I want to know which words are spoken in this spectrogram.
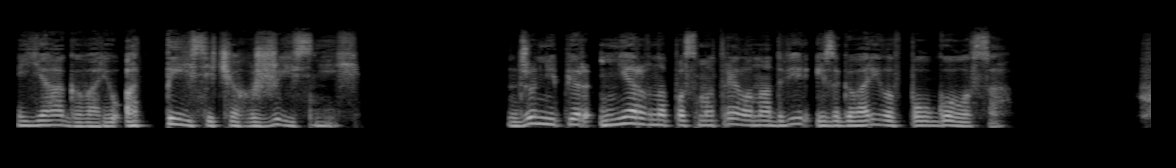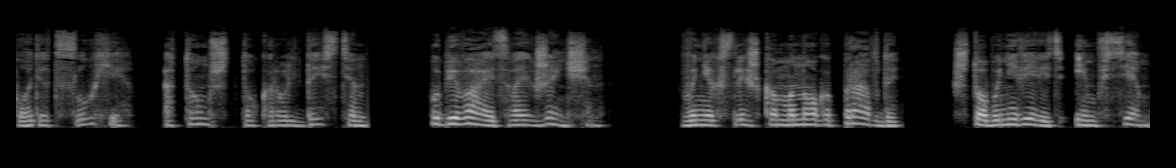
Я говорю о тысячах жизней. Джунипер нервно посмотрела на дверь и заговорила в полголоса. Ходят слухи о том, что король Дестин убивает своих женщин. В них слишком много правды, чтобы не верить им всем.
